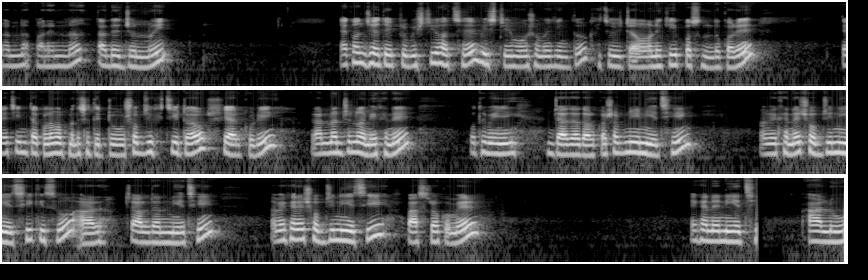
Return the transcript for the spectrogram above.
রান্না পারেন না, তাদের জন্যই। এখন যেহেতু একটু বৃষ্টি হচ্ছে, বৃষ্টির মৌসুমে কিন্তু খিচুড়িটা অনেকেই পছন্দ করে। তাই চিন্তা করলাম আপনাদের সাথে একটু সবজি খিচুড়িটাও শেয়ার করি। রান্নার জন্য আমি এখানে প্রথমেই যা যা দরকার সব নিয়ে নিয়েছি। আমি এখানে সবজি নিয়েছি কিছু, আর চাল ডাল নিয়েছি। আমি এখানে সবজি নিয়েছি পাঁচ রকমের। এখানে নিয়েছি আলু,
